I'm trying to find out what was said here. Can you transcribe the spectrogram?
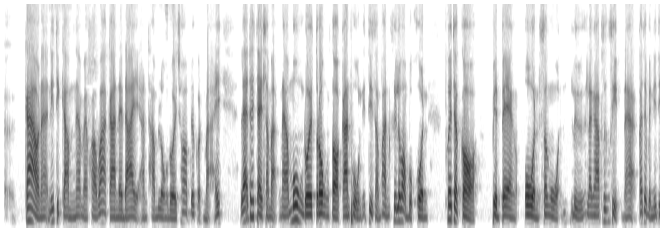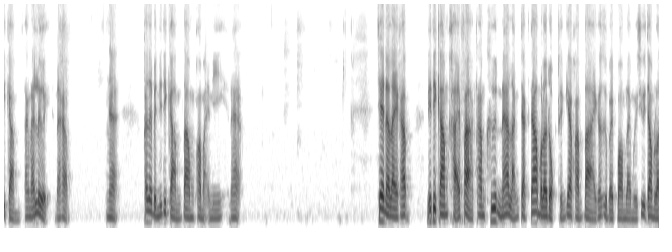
หนึ่งสี่เก้านะนิติกรรมนะหมายความว่าการใดๆ อันทำลงโดยชอบด้วยกฎหมาย และด้วยใจสมัครนะมุ่งโดยตรงต่อการผูกนิติสัมพันธ์ขึ้นระหว่างบุคคล เพื่อจะก่อเปลี่ยนแปลงโอนสงวน หรือระงับซึ่งสิทธิ์นะฮะก็จะเป็นนิติกรรมทั้งนั้นเลยนะครับนะก็จะเป็นนิติกรรมตามความหมายนี้นะฮะเช่นอะไรครับ นิติกรรมขายฝากทำขึ้นนะหลังจากเจ้ามรดกถึงแก่ความตายก็คือไปปลอมลายมือชื่อเจ้ามร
